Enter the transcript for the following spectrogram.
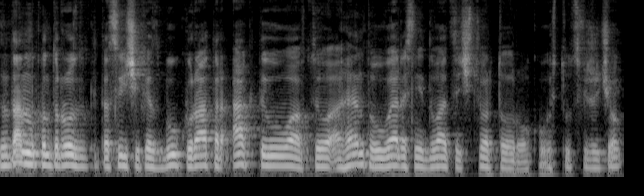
За даними контррозвідки та слідчих СБУ, куратор активував цього агента у вересні 24-го року. Ось тут свіжачок.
